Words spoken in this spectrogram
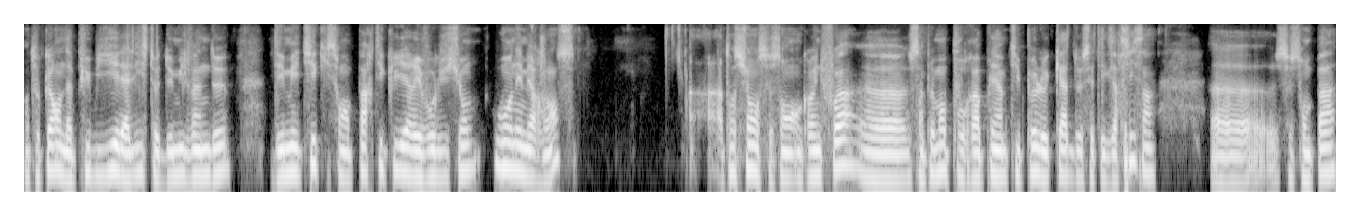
En tout cas, on a publié la liste 2022 des métiers qui sont en particulière évolution ou en émergence. Attention, ce sont encore une fois, euh, simplement pour rappeler un petit peu le cadre de cet exercice, hein, euh, ce ne sont pas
